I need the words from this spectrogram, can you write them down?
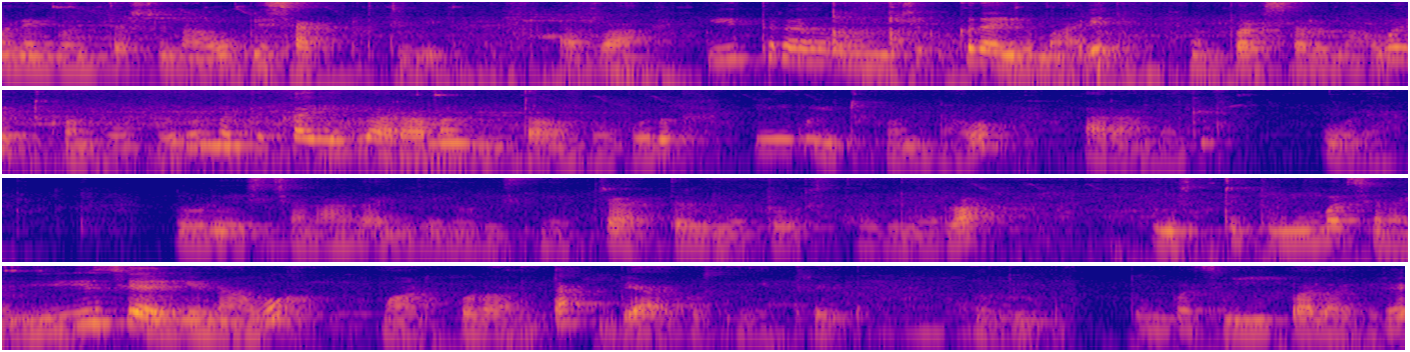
ಮನೆಗೆ ಬಂದ ತಕ್ಷಣ ನಾವು ಬಿಸಾಕ್ಬಿಡ್ತೀವಿ ಅಲ್ವಾ? ಈ ಥರ ಒಂದು ಚಿಕ್ಕದಾಗಿ ಮಾಡಿ ನಮ್ಮ ಪರ್ಸಲ್ಲಿ ನಾವು ಇಟ್ಕೊಂಡು ಹೋಗ್ಬೋದು. ಮತ್ತು ಕೈಯಲ್ಲೂ ಆರಾಮಾಗಿ ತೊಗೊಂಡು ಹೋಗ್ಬೋದು ಹಿಂಗೂ ಇಟ್ಕೊಂಡು ನಾವು ಆರಾಮಾಗಿ ಓಡಾಡ್ಬೋದು. ನೋಡಿ ಎಷ್ಟು ಚೆನ್ನಾಗಾಗಿದೆ ನೋಡಿ ಸ್ನೇಹಿತರೆ ಹತ್ತಿರದಿಂದ ತೋರಿಸ್ತಾ ಇದ್ದೀನಲ್ಲ ಎಷ್ಟು ತುಂಬ ಚೆನ್ನಾಗಿ, ಈಸಿಯಾಗಿ ನಾವು ಮಾಡ್ಕೊಳ್ಳೋ ಅಂತ ಬ್ಯಾಗು ಸ್ನೇಹಿತರೆ ನೋಡಿ, ತುಂಬ ಸಿಂಪಲ್ಲಾಗಿದೆ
